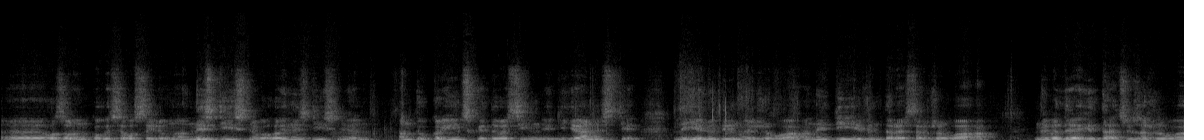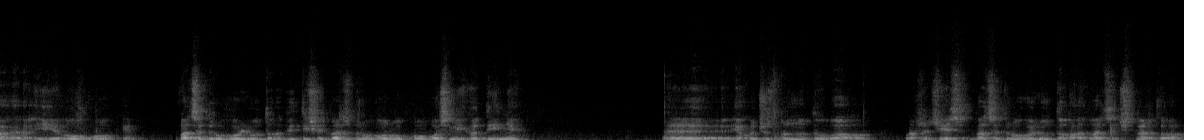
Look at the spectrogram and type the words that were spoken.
е, Лазоренко Леся Васильівна не здійснювала і не здійснює антиукраїнської диверсійної діяльності, не є людиною Живаго, не діє в інтересах Живаго, не веде агітацію за Живаго і його угоки. 22 лютого 2022 року о 8 годині е, я хочу звернути увагу, ваша честь, 22 лютого, а 24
